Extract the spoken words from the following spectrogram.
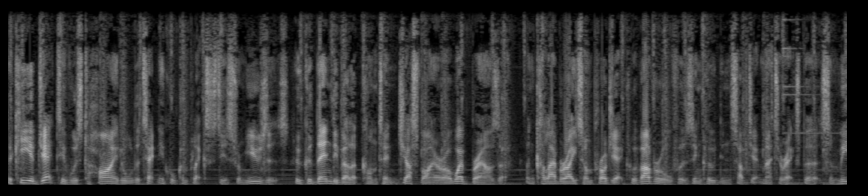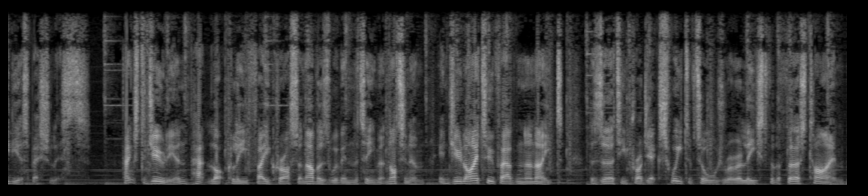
The key objective was to hide all the technical complexities from users, who could then develop content just via a web browser and collaborate on projects with other authors, including subject matter experts and media specialists. Thanks to Julian, Pat Lockley, Faye Cross, and others within the team at Nottingham, in July 2008, the Xerte project suite of tools were released for the first time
